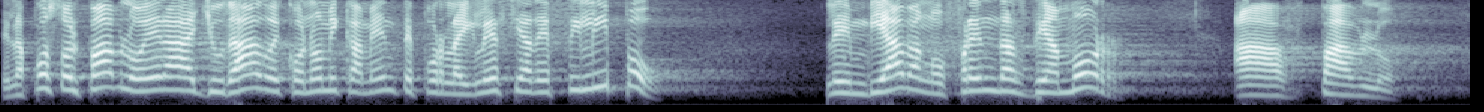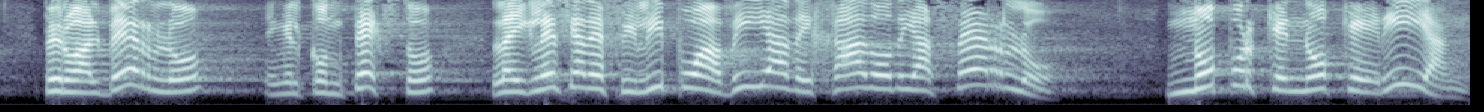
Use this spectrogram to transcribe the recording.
El apóstol Pablo era ayudado económicamente por la iglesia de Filipo le enviaban ofrendas de amor a Pablo. Pero al verlo en el contexto, la iglesia de Filipo había dejado de hacerlo. No porque no querían,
